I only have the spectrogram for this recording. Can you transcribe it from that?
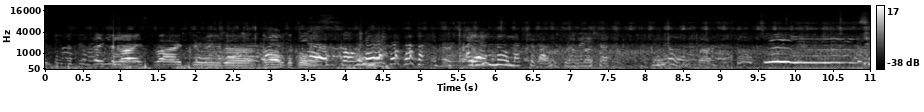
waiting that you take a nice ride during uh, the along the coast. I didn't know much about Croatia. Cheese!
